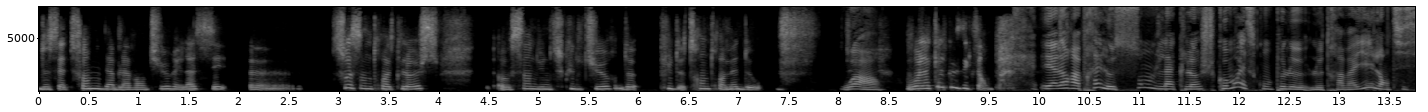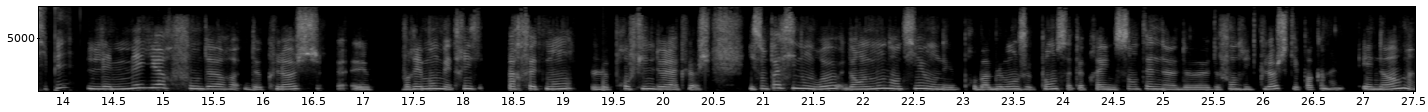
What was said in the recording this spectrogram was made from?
de cette formidable aventure. Et là, c'est euh, 63 cloches au sein d'une sculpture de plus de 33 mètres de haut. Waouh Voilà quelques exemples. Et alors après, le son de la cloche, comment est-ce qu'on peut le, le travailler, l'anticiper? Les meilleurs fondeurs de cloches euh, vraiment maîtrisent parfaitement le profil de la cloche. Ils sont pas si nombreux. Dans le monde entier, on est probablement, je pense, à peu près une centaine de, de fonderies de cloches, ce qui est pas quand même énorme.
